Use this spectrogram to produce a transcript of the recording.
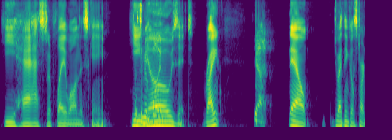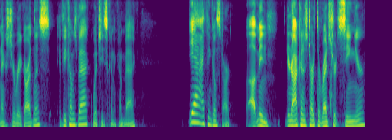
He has to play well in this game. He good point. knows it, right? Yeah. Now, do I think he'll start next year regardless if he comes back, which he's going to come back? Yeah, I think he'll start. I mean, you're not going to start the redshirt senior.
